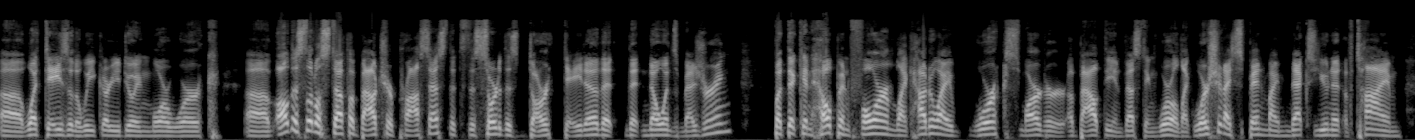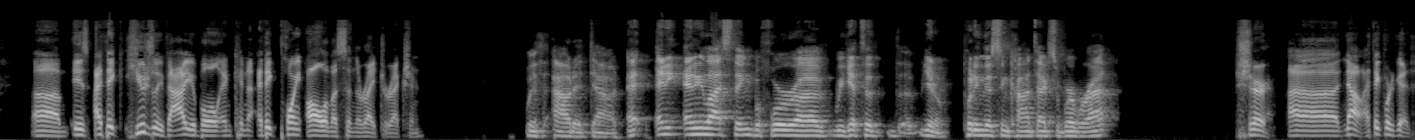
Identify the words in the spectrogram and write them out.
uh, what days of the week are you doing more work uh, all this little stuff about your process that's this sort of this dark data that that no one's measuring but that can help inform like how do I work smarter about the investing world? Like where should I spend my next unit of time? Um, is I think hugely valuable and can I think point all of us in the right direction. Without a doubt. Any any last thing before uh, we get to the, you know putting this in context of where we're at? Sure. Uh, no, I think we're good.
